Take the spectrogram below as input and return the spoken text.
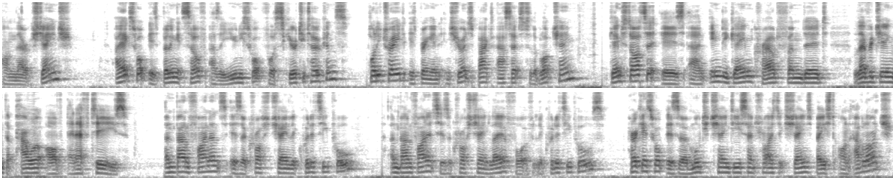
on their exchange. IXSwap is billing itself as a Uniswap for security tokens. Polytrade is bringing insurance backed assets to the blockchain. GameStarter is an indie game crowd-funded, leveraging the power of NFTs. Unbound Finance is a cross chain liquidity pool. Unbound Finance is a cross chain layer for liquidity pools. Hurricane Swap is a multi chain decentralized exchange based on Avalanche.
